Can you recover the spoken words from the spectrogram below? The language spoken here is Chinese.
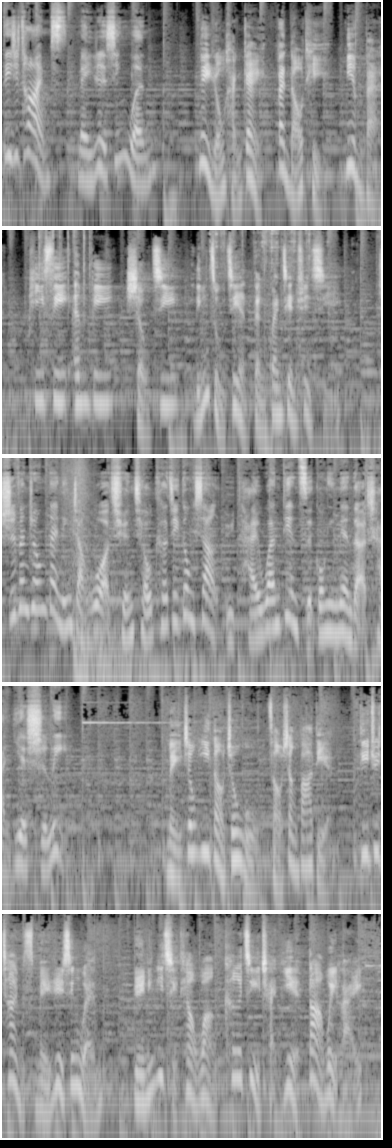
，Digitimes 每日新闻。内容涵盖半导体、面板、PCNB、手机、零组件等关键讯息。十分钟带您掌握全球科技动向与台湾电子供应链的产业实力。每周一到周五早上八点，DG Times 每日新闻与您一起眺望科技产业大未来。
